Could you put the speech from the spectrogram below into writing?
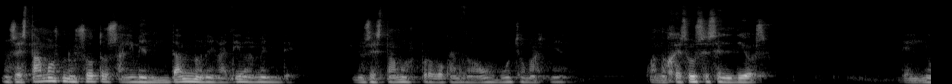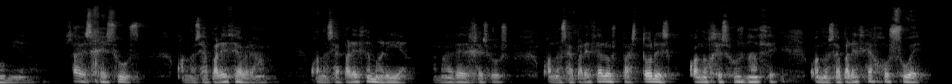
Nos estamos nosotros alimentando negativamente y nos estamos provocando aún mucho más miedo. Cuando Jesús es el Dios del no miedo. ¿Sabes? Jesús, cuando se aparece Abraham, cuando se aparece María, la madre de Jesús, cuando se aparece a los pastores, cuando Jesús nace, cuando se aparece a Josué,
